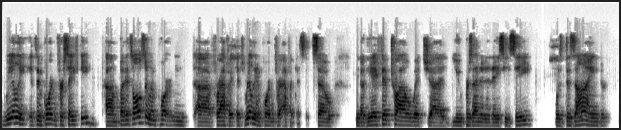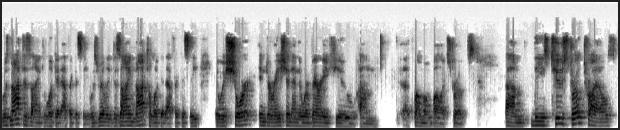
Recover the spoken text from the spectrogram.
really it's important for safety, um, but it's also important uh, for effic- it's really important for efficacy. So, you know, the AFib trial, which uh, you presented at ACC, was designed was not designed to look at efficacy. It was really designed not to look at efficacy. It was short in duration, and there were very few um, uh, thromboembolic strokes. Um, these two stroke trials,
